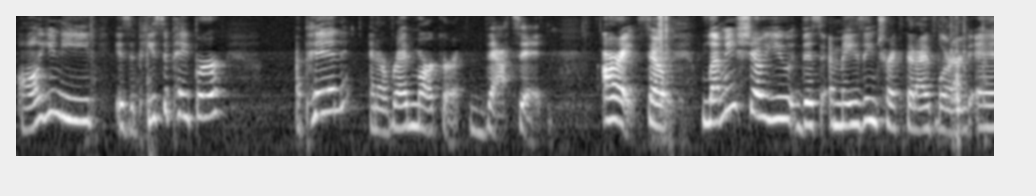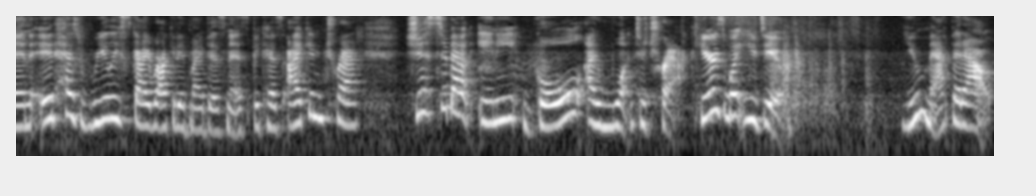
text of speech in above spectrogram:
All you need is a piece of paper, a pen, and a red marker. That's it. All right, so let me show you this amazing trick that I've learned and it has really skyrocketed my business because I can track just about any goal I want to track. Here's what you do. You map it out.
